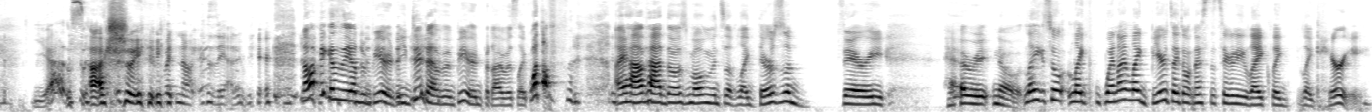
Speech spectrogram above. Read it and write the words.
yes, actually. but not because he had a beard. Not because he had a beard. He did have a beard, but I was like, what the f-? I have had those moments of like, there's a very hairy, no, like, so, like, when I like beards, I don't necessarily like, like, like hairy.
